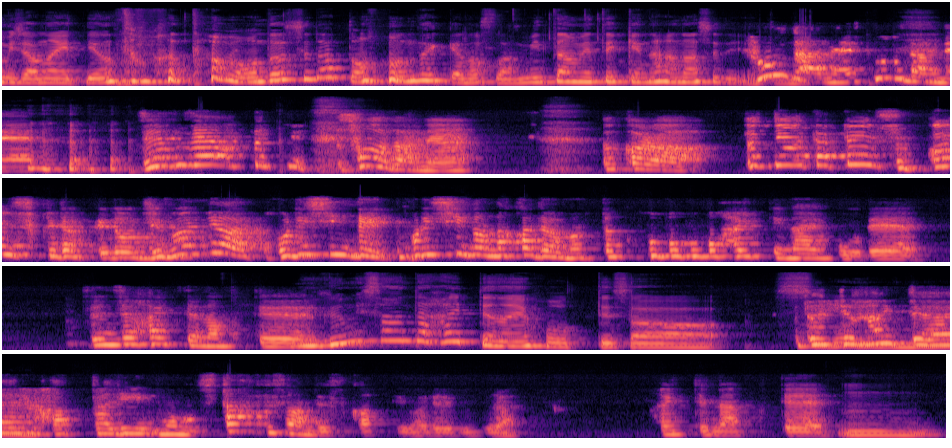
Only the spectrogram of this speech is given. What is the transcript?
みじゃないっていうのとまあ多分同じだと思うんだけどさ見た目的な話で言うとそうだねそうだね。全然私そうだね。だから私はタトゥーすっごい好きだけど自分には堀市で堀市の中では全くほぼほぼ入ってない方で全然入ってなくめてぐみさんで入ってない方ってさすごい私よね入ってないのはったりもうスタッフさんですかって言われるぐらい。入ってなくて。うん、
